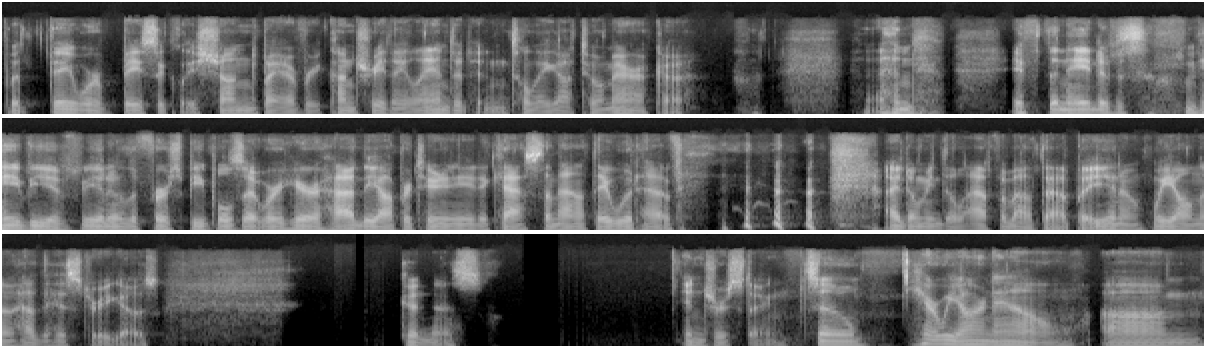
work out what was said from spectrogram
but they were basically shunned by every country they landed in until they got to America. And if the natives, maybe if, you know, the first peoples that were here had the opportunity to cast them out, they would have. I don't mean to laugh about that, but, you know, we all know how the history goes. Goodness. Interesting. So here we are now. Um,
